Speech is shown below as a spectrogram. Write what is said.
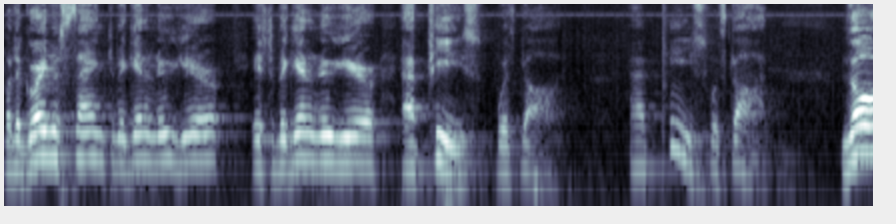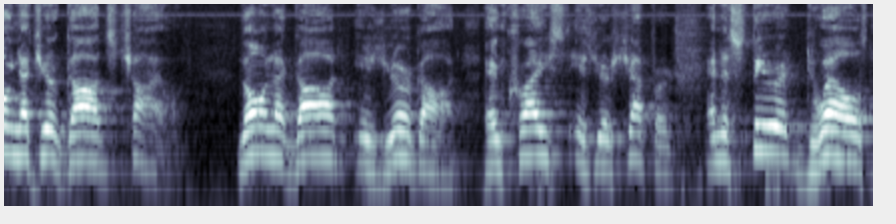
but the greatest thing to begin a new year is to begin a new year at peace with God. At peace with God. Knowing that you're God's child. Knowing that God is your God and Christ is your shepherd, and the Spirit dwells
